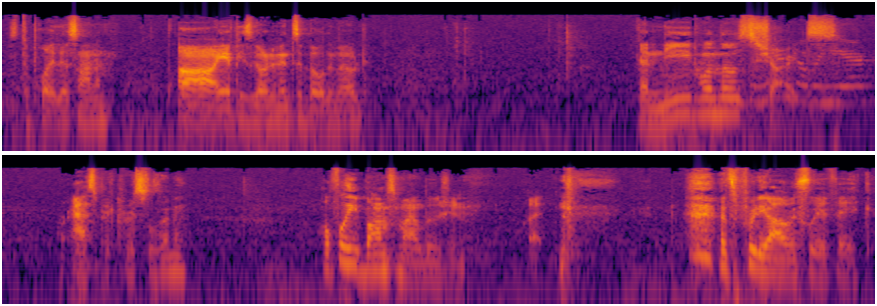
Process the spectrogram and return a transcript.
Let's deploy this on him. Oh, yep, he's going invincibility mode. Gonna need one of those shards. Or aspect crystals, I mean. Hopefully he bombs my illusion. But that's pretty obviously a fake.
